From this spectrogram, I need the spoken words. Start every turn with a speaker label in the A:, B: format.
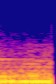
A: you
